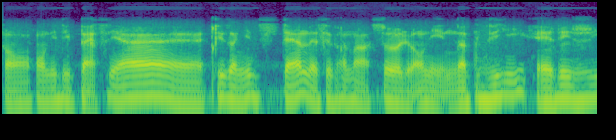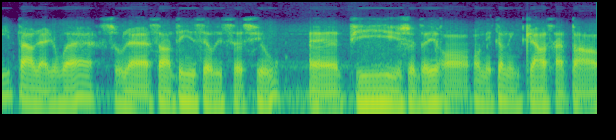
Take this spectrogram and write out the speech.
qu'on est des patients euh, prisonniers du système, c'est vraiment ça. On est, notre vie est régie par la loi sur la santé et les services sociaux. Euh, puis, je veux dire, on, est comme une classe à part.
